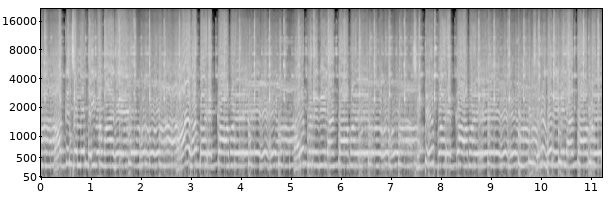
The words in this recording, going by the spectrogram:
வாக்கு சொல்லும் தெய்வமாக ஆகம் பறக்காமல் கருங்குருவில் அந்தாமல் சிட்டு பறக்காமல் சிறுகுருவில் அந்தாமல்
